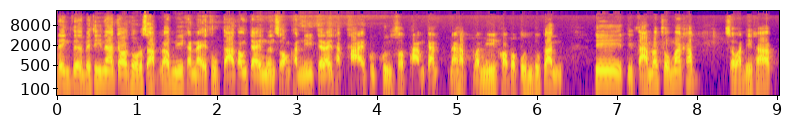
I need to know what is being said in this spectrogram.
เด้งเตือนไปที่หน้าจอโทรศัพท์แล้วมีคันไหนถูกตาต้องใจเหมือนสองคันนี้จะได้ทักทายพูดคุยสอบถามกันนะครับ วันนี้ขอบพระคุณทุกท่านที่ติดตามรับชมมากครับ สวัสดีครับ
